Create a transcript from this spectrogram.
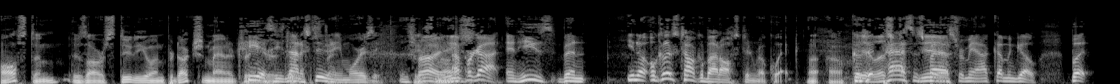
Austin is our studio and production manager. He here is. at He's not a student State. anymore, is he? That's He's right. not. I forgot. And he's been, you know, okay, let's talk about Austin real quick. Uh-oh. Because Yeah, it passes yeah. fast for me. I come and go. But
